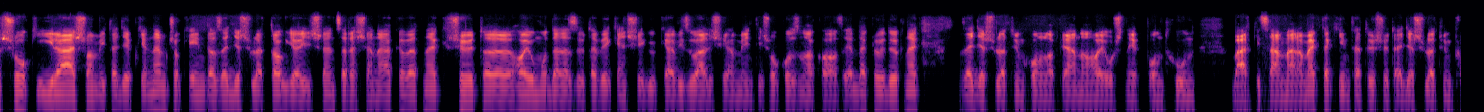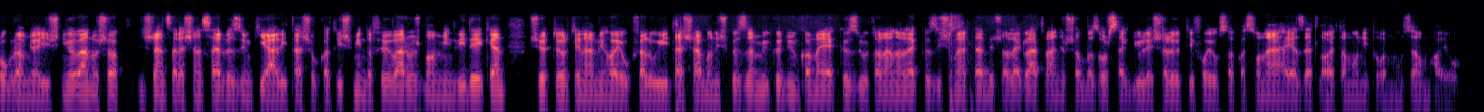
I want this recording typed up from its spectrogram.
sok írás, amit egyébként nem csak én, de az Egyesület tagjai is rendszeresen elkövetnek, sőt, hajómodellező tevékenységükkel vizuális élményt is okoznak az érdeklődőknek, az Egyesületünk honlapján a hajósnév.hu-n bárki számára megtekinthető, sőt, Egyesületünk programjai is nyilvánosak, és rendszeresen szervezünk kiállításokat is, mind a fővárosban, mind vidéken, sőt, történelmi hajók felújításában is közleműködünk, amelyek közül talán a legközismertebb és a leglátványosabb az országgyűlés előtti folyószakaszon elhelyezett Lajta Monitor múzeumhajó.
